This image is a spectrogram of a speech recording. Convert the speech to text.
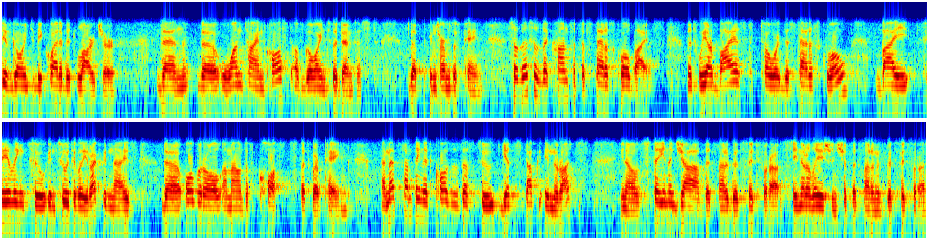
is going to be quite a bit larger than the one-time cost of going to the dentist the, in terms of pain. So this is the concept of status quo bias, that we are biased toward the status quo by failing to intuitively recognize the overall amount of costs that we're paying. And that's something that causes us to get stuck in ruts, you know, stay in a job that's not a good fit for us, in a relationship that's not a good fit for us,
